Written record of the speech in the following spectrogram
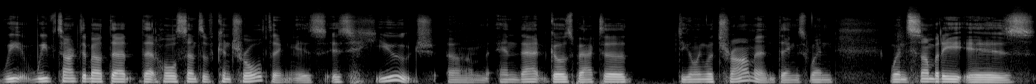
we we've talked about that that whole sense of control thing is is huge, um, and that goes back to dealing with trauma and things when when somebody is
